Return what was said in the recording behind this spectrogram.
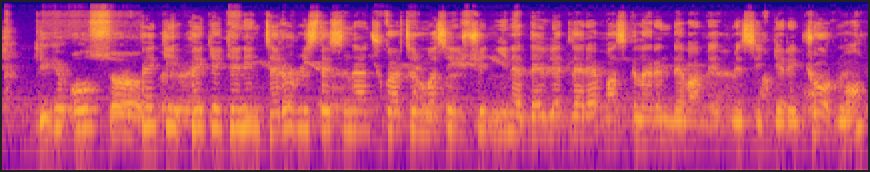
Do you also Peki PKK'nin terör listesinden çıkartılması için yine devletlere baskıların devam etmesi gerekiyor mu?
